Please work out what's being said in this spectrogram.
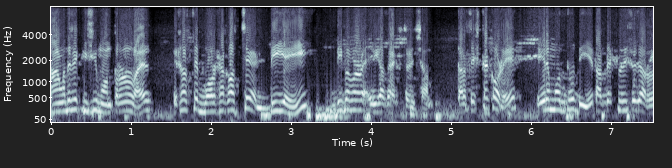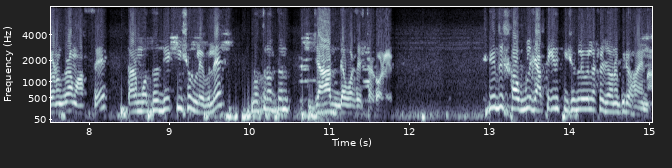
বাংলাদেশের কৃষি মন্ত্রণালয়ের এটা হচ্ছে বড় শাখা হচ্ছে DAE department of agriculture extension. তারা চেষ্টা করে এর মধ্য দিয়ে তাদের নিজস্ব যে অর্গানোগ্রাম আছে, তার মধ্য দিয়ে কৃষক লেভেলে নতুন নতুন জাত দেওয়ার চেষ্টা করে। কিন্তু সবগুলো জাতি কিন্তু কৃষক লেভেলে আসলে জনপ্রিয় হয় না।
